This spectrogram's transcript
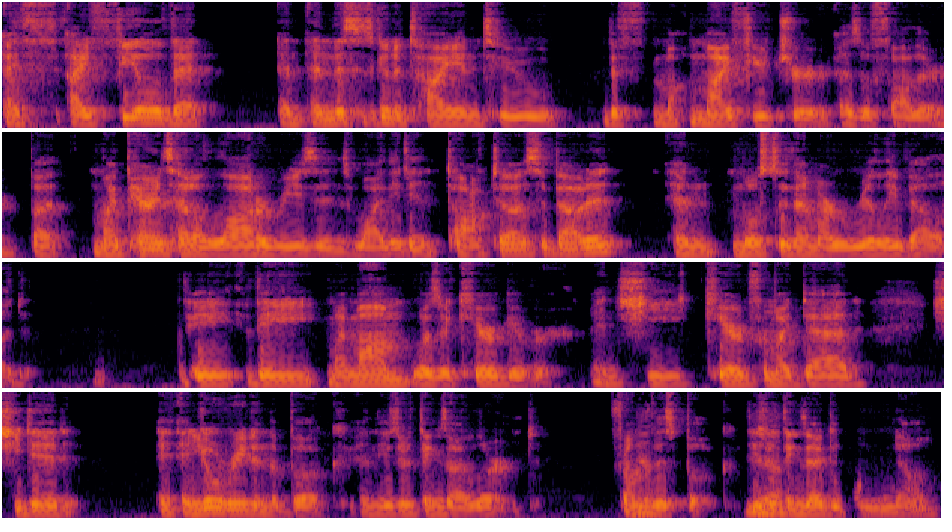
I, th- I feel that, and, and this is going to tie into the, my future as a father, but my parents had a lot of reasons why they didn't talk to us about it. And most of them are really valid. They, they, my mom was a caregiver and she cared for my dad. She did, and, you'll read in the book, and these are things I learned from yeah. this book. These yeah. are things I didn't know.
